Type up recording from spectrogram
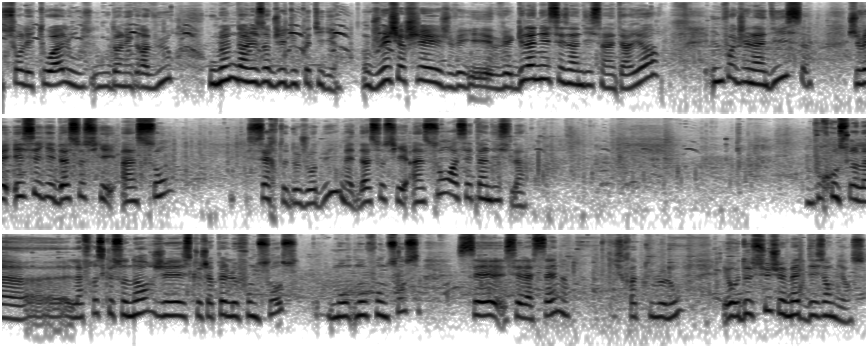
sur les toiles ou, dans les gravures ou même dans les objets du quotidien. Donc je vais chercher, je vais, glaner ces indices à l'intérieur. Une fois que j'ai l'indice, je vais essayer d'associer un son, certes d'aujourd'hui, mais d'associer un son à cet indice-là. Pour construire la, fresque sonore, j'ai ce que j'appelle le fond de sauce. Mon, mon fond de sauce, c'est la scène qui sera tout le long. Et au-dessus, je vais mettre des ambiances.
